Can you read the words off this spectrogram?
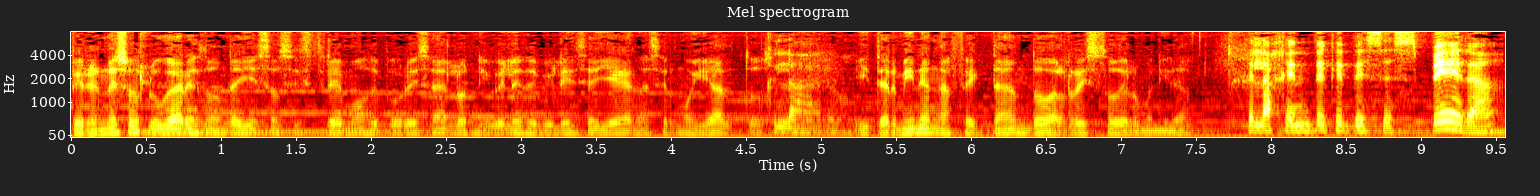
pero en esos lugares donde hay esos extremos de pobreza, los niveles de violencia llegan a ser muy altos claro. y terminan afectando al resto de la humanidad. Que la gente que desespera,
